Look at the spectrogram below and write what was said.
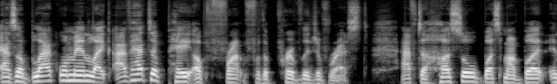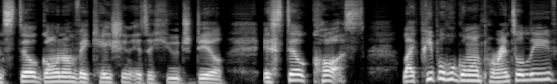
As a black woman, like I've had to pay up front for the privilege of rest. I have to hustle, bust my butt, and still going on vacation is a huge deal. It still costs. Like people who go on parental leave,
